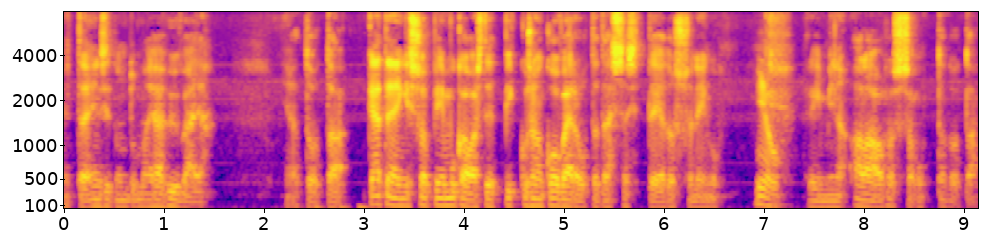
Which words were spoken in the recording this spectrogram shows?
että ensituntuma ihan hyvä ja, ja tota, käteenkin sopii mukavasti, että pikkusen on koveruutta tässä sitten ja tuossa niinku joo. rimmin alaosassa, mutta tota,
